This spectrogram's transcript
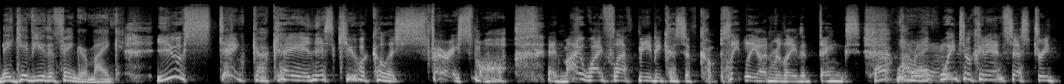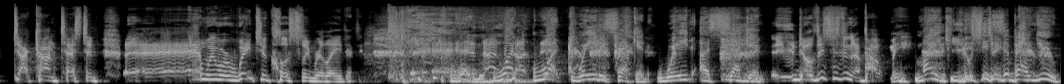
They give you the finger, Mike. You stink, okay? And this cubicle is very small. And my wife left me because of completely unrelated things. Oh, all right. We took an Ancestry.com test and, uh, and we were way too closely related. not, what? Not, what? Wait a second. Wait a second. No, this isn't about me. Mike, you this stink. is about you.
